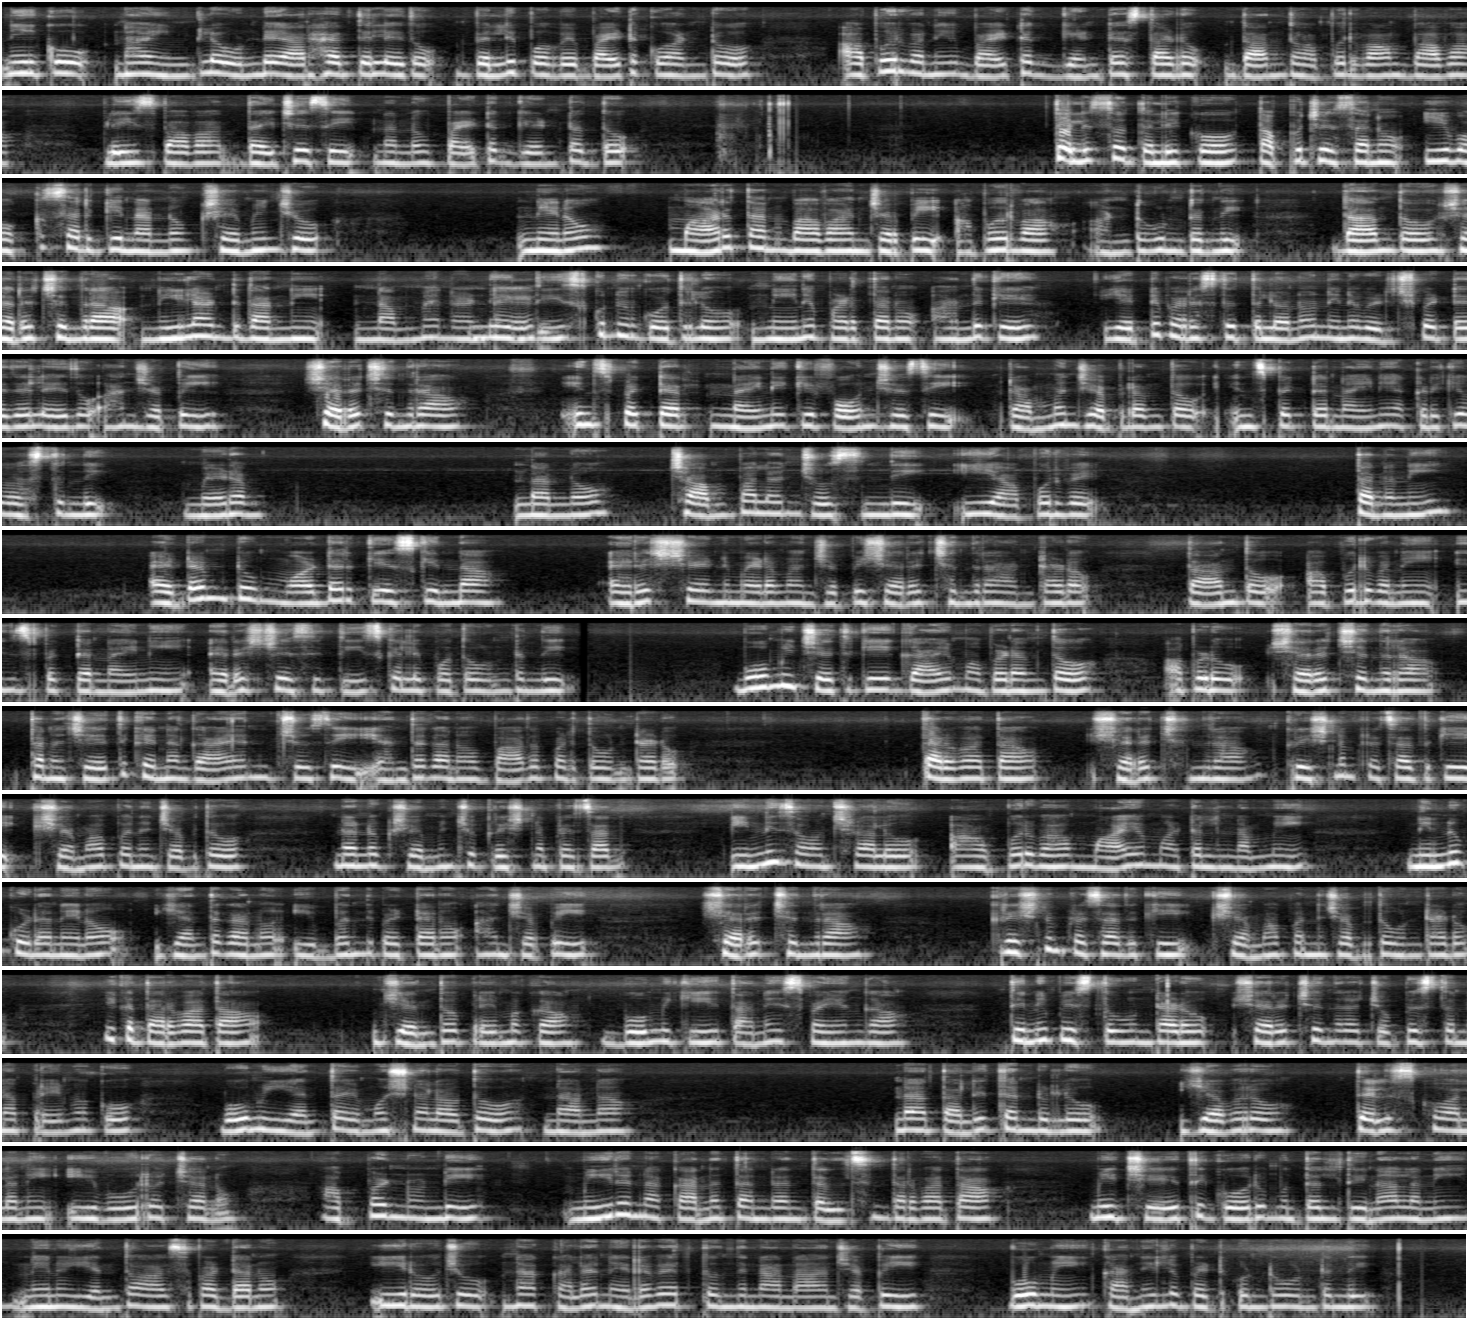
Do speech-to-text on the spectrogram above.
నీకు నా ఇంట్లో ఉండే అర్హత లేదు వెళ్ళిపోవే బయటకు అంటూ అపూర్వని బయటకు గెంటేస్తాడు. దాంతో అపూర్వ బావా ప్లీజ్ బావా దయచేసి నన్ను బయటకు గెంటొద్దు. తెలుసో తెలియకో తప్పు చేశాను. ఈ ఒక్కసారికి నన్ను క్షమించు. నేను మారతాను బావా అని చెప్పి అపూర్వ అంటూ ఉంటుంది. దాంతో శరత్చంద్ర నీలాంటి దాన్ని నమ్మానంటే తీసుకున్న గోతిలో నేనే పడతాను. అందుకే ఎట్టి పరిస్థితుల్లోనూ నేను విడిచిపెట్టేదే లేదు అని చెప్పి శరత్చంద్ర ఇన్స్పెక్టర్ నైనికి ఫోన్ చేసి రమ్మని చెప్పడంతో ఇన్స్పెక్టర్ నైని అక్కడికి వస్తుంది. మేడం నన్ను చంపాలని చూసింది ఈ అపూర్వే. తనని అటెంప్ట్ టు మర్డర్ కేసు కింద అరెస్ట్ చేయండి మేడం అని చెప్పి శరత్ చంద్ర అంటాడు. దాంతో అపూర్వని ఇన్స్పెక్టర్ నైని అరెస్ట్ చేసి తీసుకెళ్ళిపోతూ ఉంటుంది. భూమి చేతికి గాయం అవ్వడంతో అప్పుడు శరత్ చంద్ర తన చేతికైన గాయాన్ని చూసి ఎంతగానో బాధపడుతూ ఉంటాడు. తర్వాత శరత్ చంద్ర కృష్ణప్రసాద్కి క్షమాపణ చెబుతూ నన్ను క్షమించు కృష్ణప్రసాద్. ఇన్ని సంవత్సరాలు ఆ అపూర్వ మాయ మాటలు నమ్మి నిన్ను కూడా నేను ఎంతగానో ఇబ్బంది పెట్టాను అని చెప్పి శరత్ చంద్ర కృష్ణప్రసాద్కి క్షమాపణ చెబుతూ ఉంటాడు. ఇక తర్వాత ఎంతో ప్రేమగా భూమికి తనే స్వయంగా తినిపిస్తూ ఉంటాడు. శరత్చంద్ర చూపిస్తున్న ప్రేమకు భూమి ఎంత ఎమోషనల్ అవుతో నాన్న నా తల్లిదండ్రులు ఎవరో తెలుసుకోవాలని ఈ ఊరు వచ్చాను అప్పటి నుండి మీరు నా కన్న తండ్రి అని తెలిసిన తర్వాత మీ చేతి గోరు ముద్దలు తినాలని నేను ఎంతో ఆశపడ్డాను. ఈరోజు నా కళ నెరవేరుతుంది నాన్న అని చెప్పి భూమి కన్నీళ్ళు పెట్టుకుంటూ ఉంటుంది.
